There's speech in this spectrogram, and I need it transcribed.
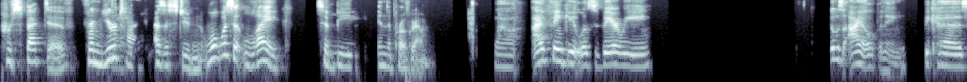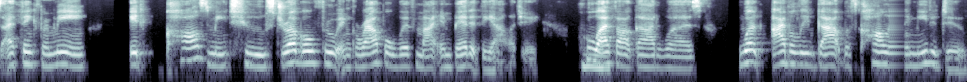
perspective from your time as a student? What was it like to be in the program? Wow. I think it was very, it was eye opening because I think for me, it caused me to struggle through and grapple with my embedded theology, who mm. I thought God was, what I believe God was calling me to do.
